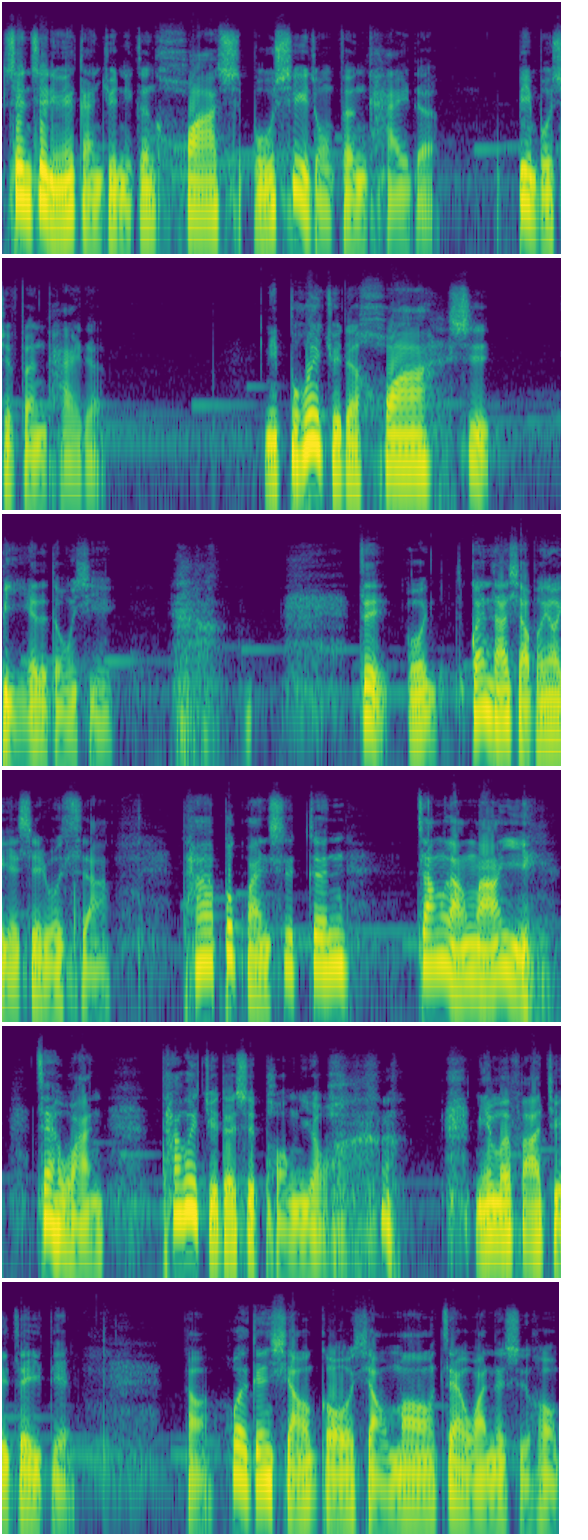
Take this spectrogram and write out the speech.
甚至你会感觉你跟花是不是一种分开的。并不是分开的，你不会觉得花是别的东西。这我观察小朋友也是如此啊，他不管是跟蟑螂、蚂蚁 在玩，他会觉得是朋友。你有没有发觉这一点？好，或者跟小狗、小猫在玩的时候，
